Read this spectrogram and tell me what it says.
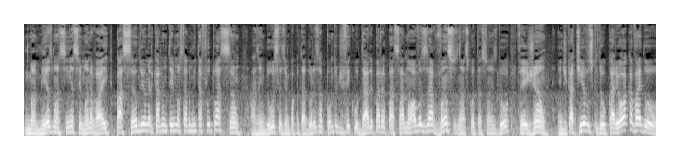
mas mesmo assim a semana vai passando e o mercado não tem mostrado muita flutuação. As indústrias empacotadoras apontam dificuldade para passar novos avanços nas cotações do feijão. Indicativos que o carioca vai do,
